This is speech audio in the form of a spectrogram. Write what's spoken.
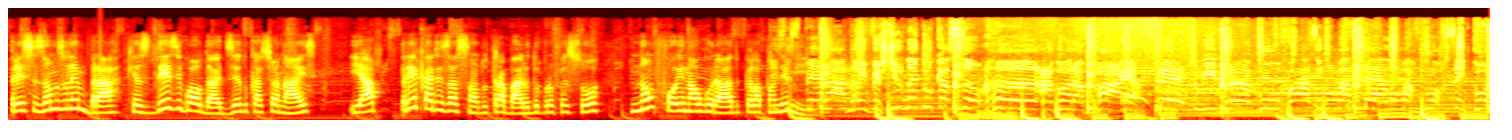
Precisamos lembrar que as desigualdades educacionais e a precarização do trabalho do professor não foi inaugurado pela pandemia. Não investir na educação, agora paga. É preto e branco, vaso numa tela, uma flor sem cor,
